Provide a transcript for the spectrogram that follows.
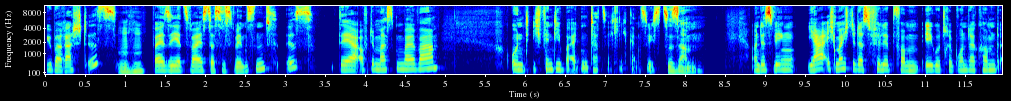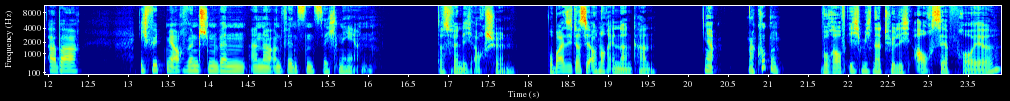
überrascht ist, Mhm. weil sie jetzt weiß, dass es Vincent ist, der auf dem Maskenball war. Und ich finde die beiden tatsächlich ganz süß zusammen. Und deswegen, ja, ich möchte, dass Philipp vom Ego-Trip runterkommt, aber ich würde mir auch wünschen, wenn Anna und Vincent sich nähern. Das fände ich auch schön. Wobei sich das ja auch noch ändern kann. Ja, mal gucken. Worauf ich mich natürlich auch sehr freue,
